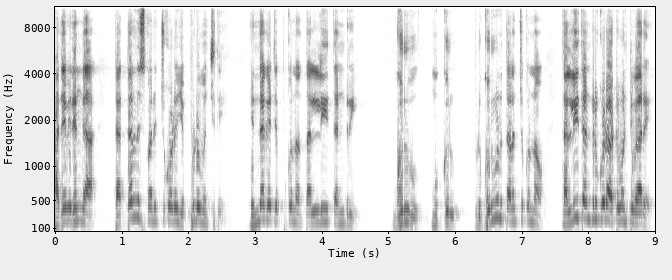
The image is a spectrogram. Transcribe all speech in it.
అదేవిధంగా పెద్దల్ని స్మరించుకోవడం ఎప్పుడూ మంచిదే. ఇందాక చెప్పుకున్నాం తల్లి తండ్రి గురువు ముగ్గురు. ఇప్పుడు గురువుని తలంచుకున్నాం. తల్లి తండ్రి కూడా అటువంటి వారే.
